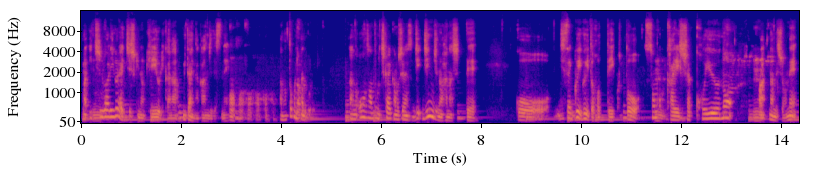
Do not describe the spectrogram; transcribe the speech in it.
まあ、1割ぐらい知識の切り売りかな、みたいな感じですね。あの特にあの大野さんとも近いかもしれないです。じ人事の話って、こう、実際ぐいぐいと掘っていくと、その会社固有の、うん。まあ、なんでしょうね、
